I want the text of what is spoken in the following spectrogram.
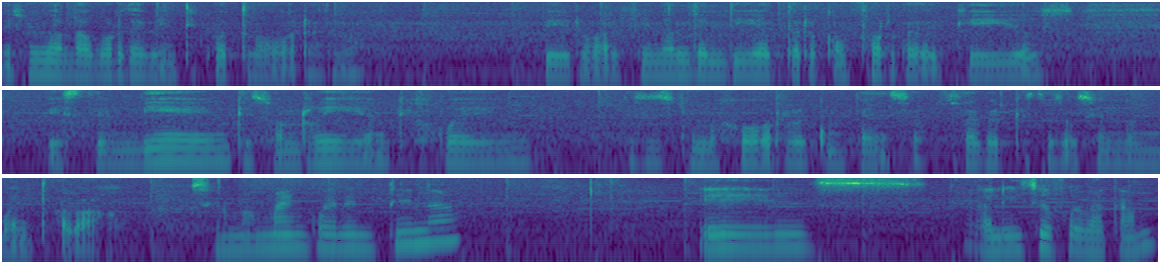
Es una labor de 24 horas, ¿no? pero al final del día te reconforta de que ellos estén bien, que sonrían, que jueguen. Esa es tu mejor recompensa, saber que estás haciendo un buen trabajo. Ser mamá en cuarentena es... Al inicio fue bacán,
